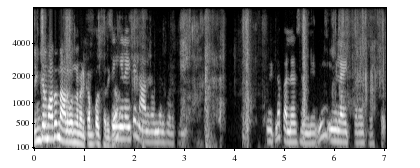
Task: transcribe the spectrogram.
సింగిల్ మాత్రం నాలుగు వందలు మేడం కంపల్సరీగా సింగిల్ అయితే నాలుగు వందలు పడుతుంది. వీటిలో కలర్స్ అండి ఇవి. లైట్ కలర్స్ వస్తాయి.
